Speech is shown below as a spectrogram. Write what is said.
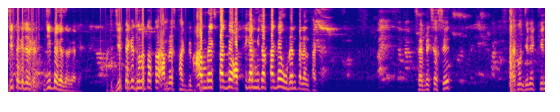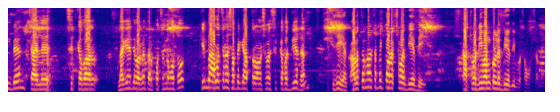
জি প্যাকেজের গাড়ি? জি প্যাকেজের গাড়ি। আচ্ছা জি প্যাকেজ হলে তো আপনার আমরেস্ট থাকবে। আমব্রেক্স থাকবে অপটিক্যাল মিটার থাকবে উডেন প্যানেল থাকবে। ফ্যাব্রিক্সের সিট এখন যিনি কিনবেন চাইলে সিট কভার লাগিয়ে নিতে পারবেন তার পছন্দ মতো। কিংবা আলোচনা সাপেক্ষে আপনারা অনেক সময় সিট কভার দিয়ে দেন। জি আলোচনার সাপেক্ষে অনেক সময় দিয়ে দিই। কাস্টমার ডিমান্ড করলে দিয়ে দিব সমস্যা নেই।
